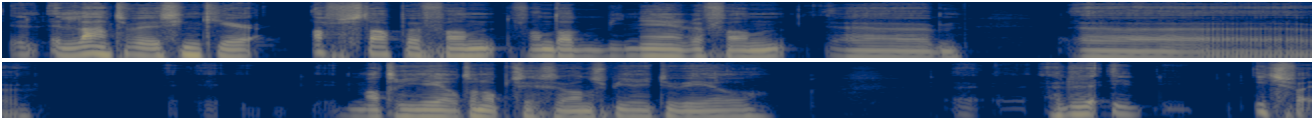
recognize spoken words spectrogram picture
eh, laten we eens een keer afstappen van, van dat binaire van ehm, eh, materieel ten opzichte van spiritueel. Eh, iets van,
